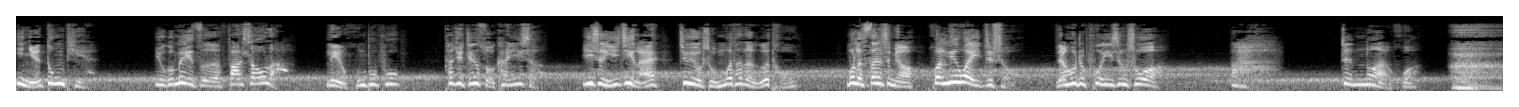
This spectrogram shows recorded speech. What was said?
一年冬天有个妹子发烧了脸红扑扑她去诊所看医生医生一进来就用手摸她的额头摸了三十秒换另外一只手然后这破医生说啊真暖和。啊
